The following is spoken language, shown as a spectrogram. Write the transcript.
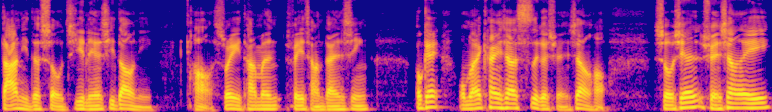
打你的手机联系到你，好，所以他们非常担心。OK，我们来看一下四个选项哈。首先，选项 A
